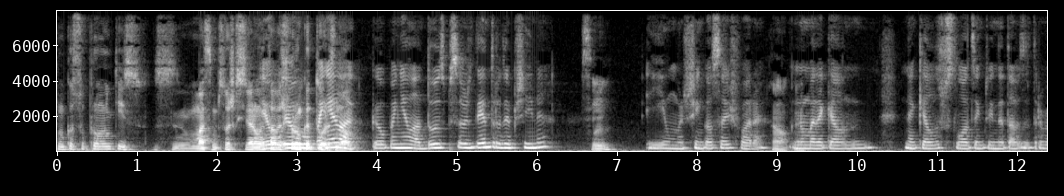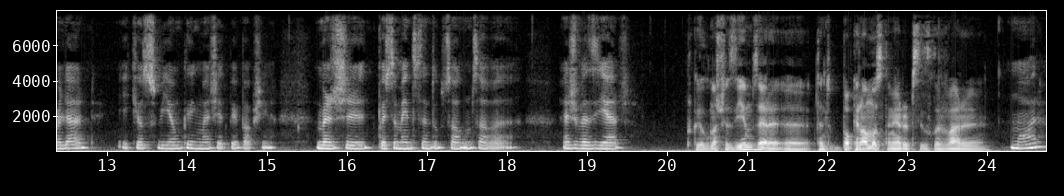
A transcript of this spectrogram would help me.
nunca superou muito isso. Se- o máximo de pessoas que estiveram ali Eu, talvez foram 14, apanhei não? lá, eu apanhei lá 12 pessoas dentro da piscina Sim. e umas 5 ou 6 fora. Ah, ok. Numa daquela, naqueles slots em que tu ainda estavas a trabalhar e que eu subia um bocadinho mais cedo para ir para a piscina. Mas eh, depois também, entretanto, o pessoal começava a esvaziar Porque aquilo que nós fazíamos era, uh, portanto, para o pequeno almoço também era preciso reservar uh, uma hora.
